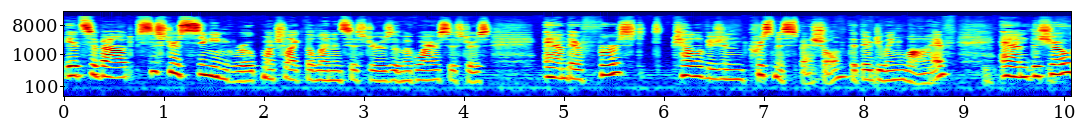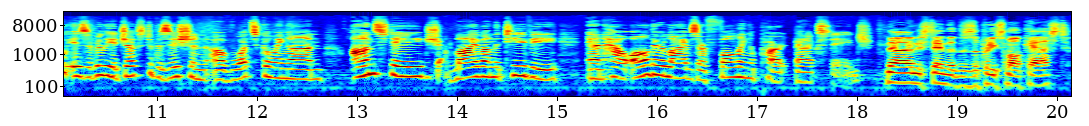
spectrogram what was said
It's about sisters singing group, much like the Lennon Sisters and the McGuire Sisters, and their first television Christmas special that they're doing live. And the show is really a juxtaposition of what's going on on stage, live on the TV, and how all their lives are falling apart backstage. Now I understand that this is a pretty small cast.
